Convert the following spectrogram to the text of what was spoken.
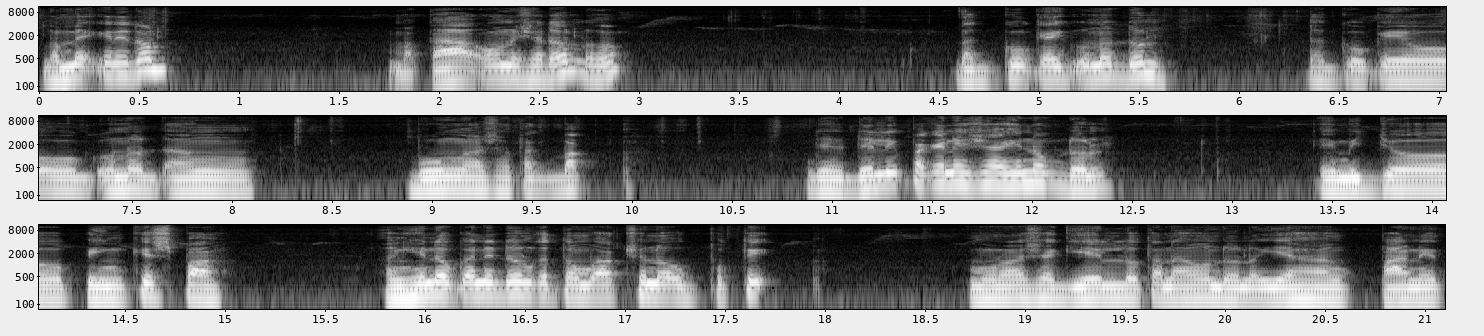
Lami kini dol. Makaon na siya dol, oh. Dagko kay unod dol. Dagko kayo og unod ang bunga sa tagbak. Di, dili pa kani siya hinog dol. Kay medyo pinkish pa. Ang hinog ani dol katong action na og puti. Mura siya yellow tanawon dol ang iyahang panit.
